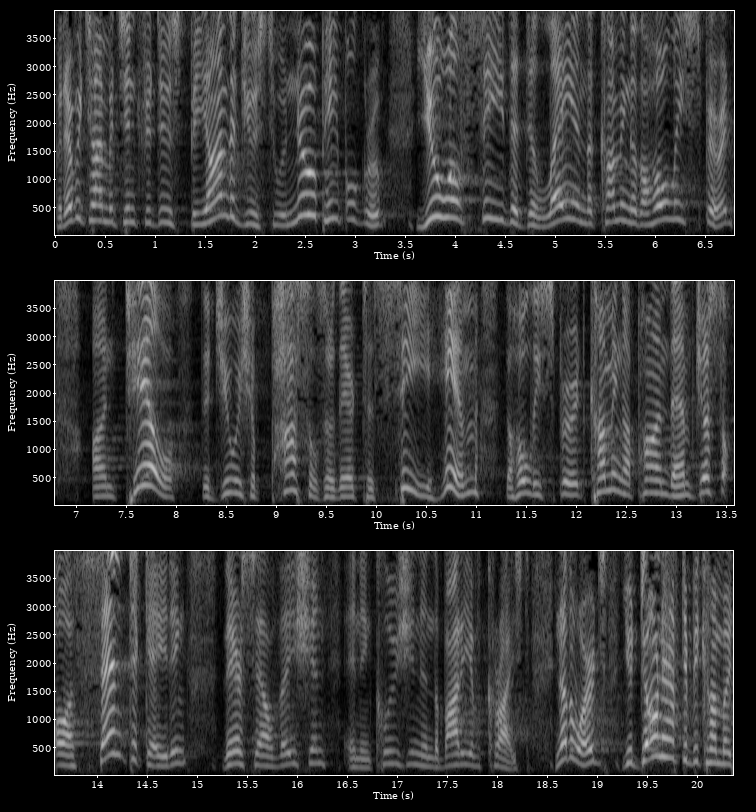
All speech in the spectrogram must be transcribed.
But every time it's introduced beyond the Jews to a new people group, you will see the delay in the coming of the Holy Spirit until the Jewish apostles are there to see Him, the Holy Spirit, coming upon them, just authenticating their salvation and inclusion in the body of Christ. In other words, you don't have to become a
